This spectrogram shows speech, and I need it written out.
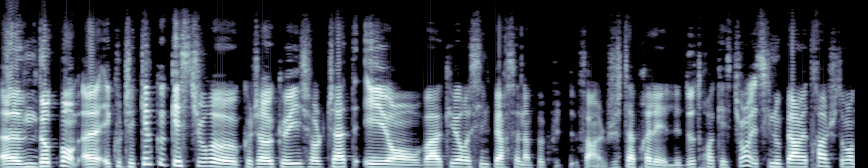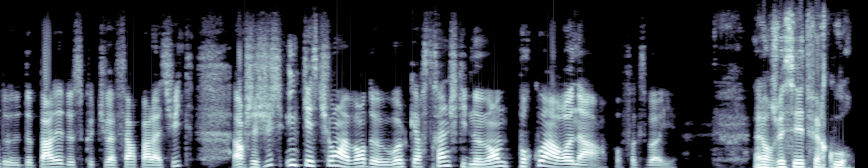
Euh, donc bon, euh, écoute, j'ai quelques questions euh, que j'ai recueillies sur le chat et on va accueillir aussi une personne un peu plus, enfin juste après les, les deux trois questions, et ce qui nous permettra justement de, de parler de ce que tu vas faire par la suite. Alors j'ai juste une question avant de Walker Strange qui demande pourquoi un renard pour Foxboy? Alors, je vais essayer de faire court.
